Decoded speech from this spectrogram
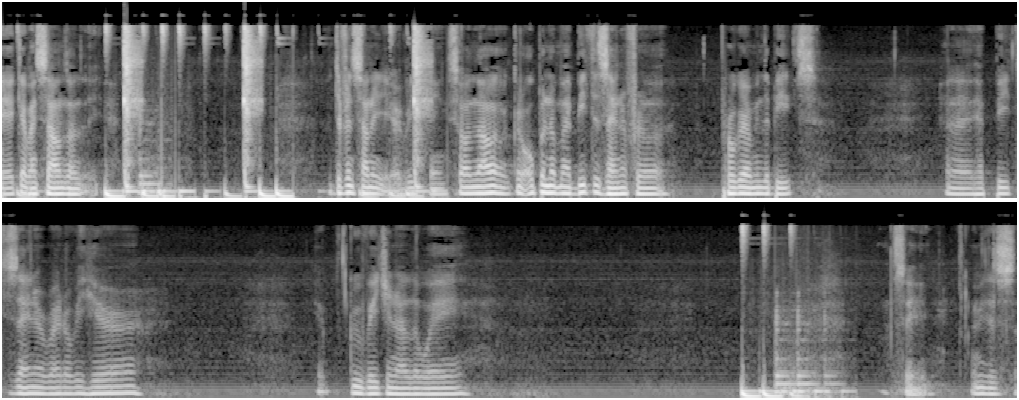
Okay, I get my sounds on different sound in everything. So now I'm gonna open up my beat designer for programming the beats. And I have beat designer right over here. Get groove agent out of the way. Let's see. Let me just.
